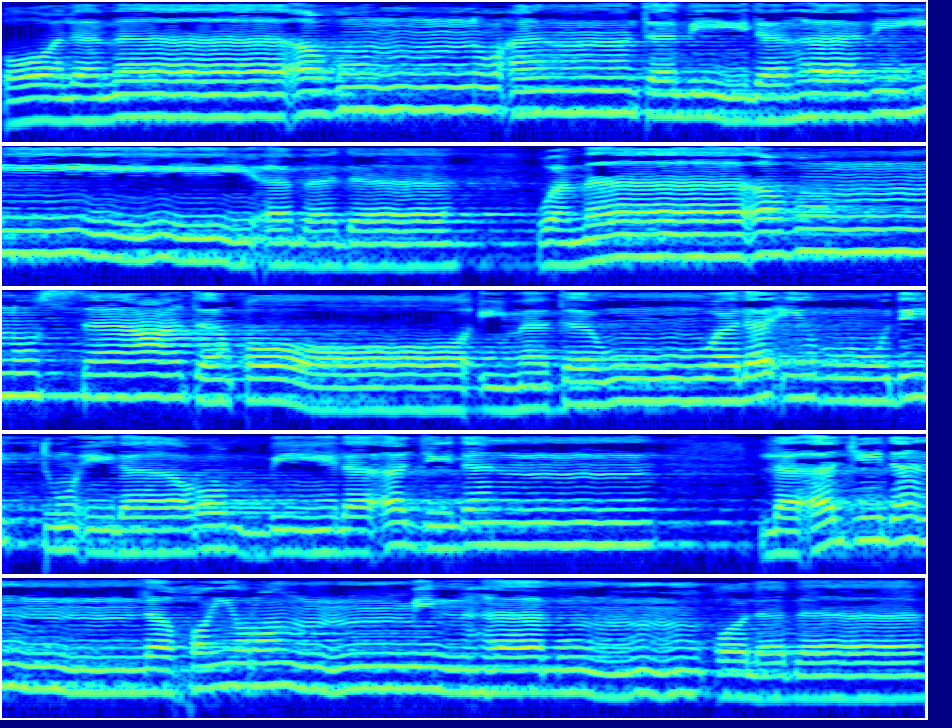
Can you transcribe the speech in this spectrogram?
قال ما أظن أن تبيد هذه أبدا وما أظن الساعة قائمة ولئن رددت إلى ربي لأجدن لأجدن خيرا منها منقلبا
